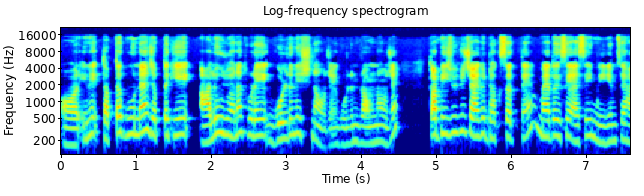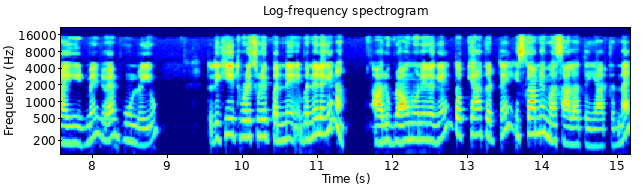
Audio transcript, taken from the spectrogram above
और इन्हें तब तक भूनना है जब तक ये आलू जो है ना, थोड़े गोल्डनिश ना हो जाए, गोल्डन ब्राउन ना हो जाए। तो आप बीच बीच में चाहे तो ढक सकते हैं। मैं तो इसे ऐसे ही मीडियम से हाई हीट में जो है भून रही हूँ। तो देखिए थोड़े थोड़े पन्ने बनने लगे ना, आलू ब्राउन होने लगे हैं। तो अब क्या करते हैं, इसका हमने मसाला तैयार करना है।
